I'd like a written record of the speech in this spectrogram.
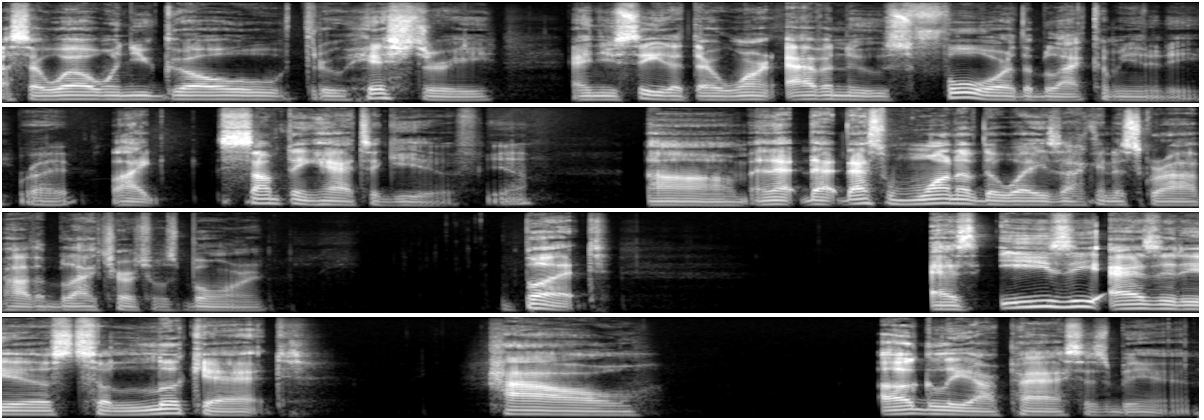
I said, well, when you go through history and you see that there weren't avenues for the black community, Right. like something had to give. Yeah. Um, and that, that that's one of the ways I can describe how the black church was born. But as easy as it is to look at how ugly our past has been,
